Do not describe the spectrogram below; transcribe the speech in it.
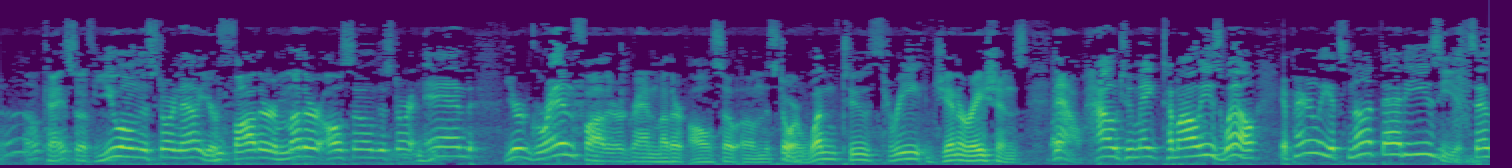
Oh, okay, so if you own the store now, your mm-hmm. father or mother also owned the store, mm-hmm. and your grandfather or grandmother also owned the store. Mm-hmm. One, two, three generations. Now, how to make tamales? Well, apparently it's not that easy. It says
